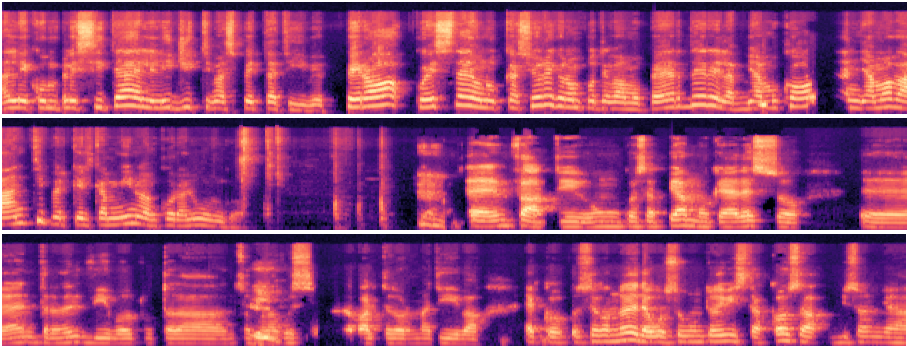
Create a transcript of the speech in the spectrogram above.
alle complessità e alle legittime aspettative. Però questa è un'occasione che non potevamo perdere, l'abbiamo colta, andiamo avanti perché il cammino è ancora lungo. Eh, infatti, comunque sappiamo che adesso eh, entra nel vivo tutta la, insomma, la questione della parte normativa. Ecco, secondo lei da questo punto di vista cosa bisogna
